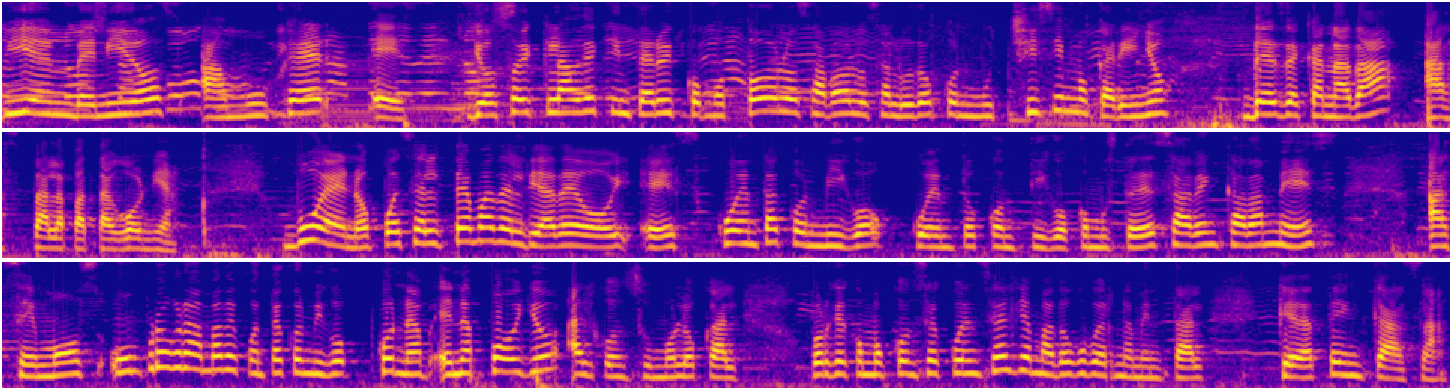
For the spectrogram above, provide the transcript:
Bienvenidos a Mujer Es. Yo soy Claudia Quintero y como todos los sábados los saludo con muchísimo cariño desde Canadá hasta la Patagonia. Bueno, pues el tema del día de hoy es Cuenta conmigo, cuento contigo. Como ustedes saben, cada mes hacemos un programa de Cuenta conmigo en apoyo al consumo local, porque como consecuencia del llamado gubernamental, quédate en casa,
